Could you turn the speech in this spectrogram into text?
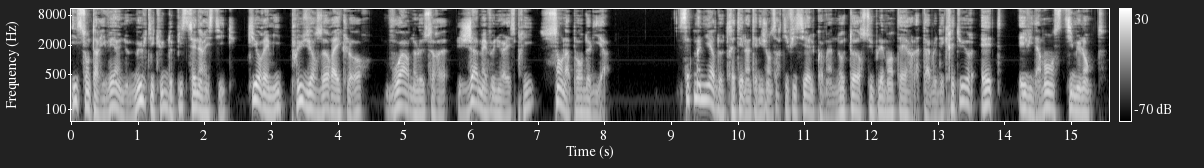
ils sont arrivés à une multitude de pistes scénaristiques qui auraient mis plusieurs heures à éclore, voire ne le seraient jamais venu à l'esprit sans l'apport de l'IA. Cette manière de traiter l'intelligence artificielle comme un auteur supplémentaire à la table d'écriture est évidemment stimulante.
